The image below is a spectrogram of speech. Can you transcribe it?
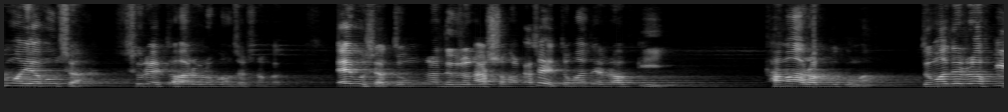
কুমাইয়া মৌসা? সুরায় তোহার উনপঞ্চাশ নম্বর। এই মুসা, তোমরা দুজন আসছো আমার কাছে, তোমাদের রব কি? ফামা রব্ব কুমা তোমাদের রব কি?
